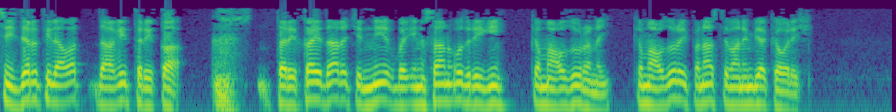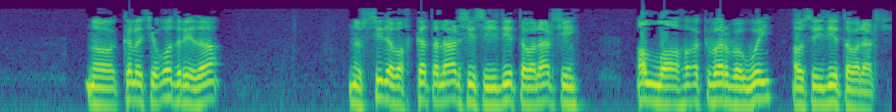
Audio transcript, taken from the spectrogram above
سجده تلاوت داغي طریقه طریقه دار چې نیغ به انسان ودرېږي که معذور نه وي که معذور په ناست باندې بیا کولی شي نو کله چې ودرېده نو سیده وخت کته لاړ شي سجدې ته ولاړ شي الله اکبر به وای او سجدې ته ولاړ شي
